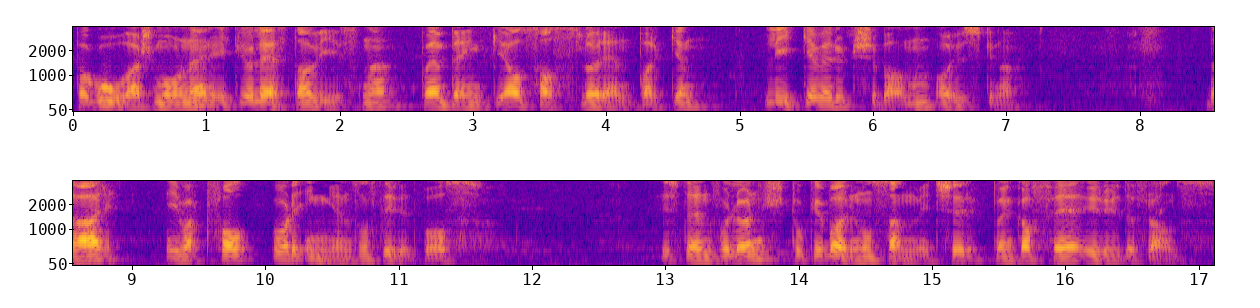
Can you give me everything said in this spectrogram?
På godværsmorgener gikk vi og leste avisene på en benk i Alsace-Lorraine-parken, like ved rutsjebanen og huskene. Der, i hvert fall, var det ingen som stirret på oss. Istedenfor lunsj tok vi bare noen sandwicher på en kafé i Rue de France.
